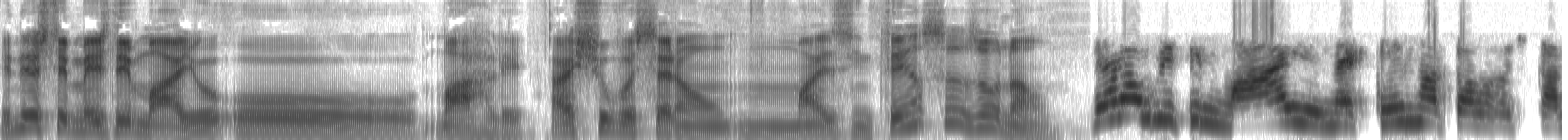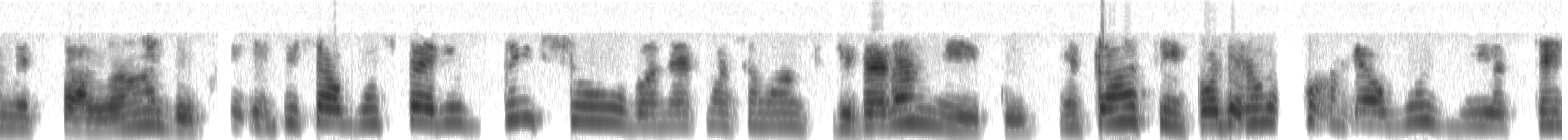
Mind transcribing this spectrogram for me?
E neste mês de maio, o Marley, as chuvas serão mais intensas ou não? Geralmente em maio, né, climatologicamente falando, existem alguns períodos sem chuva, né, que nós chamamos de veranicos. Então, assim, poderemos ocorrer alguns dias sem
